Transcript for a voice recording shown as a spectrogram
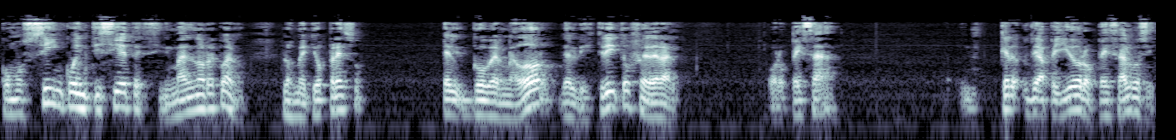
como 57, si mal no recuerdo, los metió preso el gobernador del Distrito Federal, Oropesa, de apellido Oropesa, algo así.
